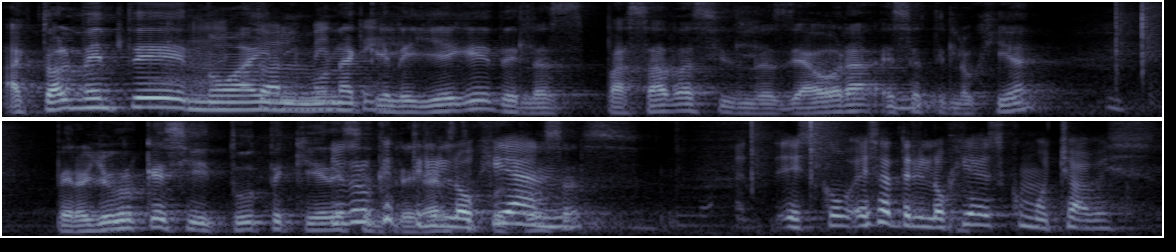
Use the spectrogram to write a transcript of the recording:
Actualmente no hay ninguna que le llegue de las pasadas y de las de ahora, esa trilogía. Pero yo creo que si tú te quieres yo creo que este trilogía cosas... es esa trilogía es como Chávez.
